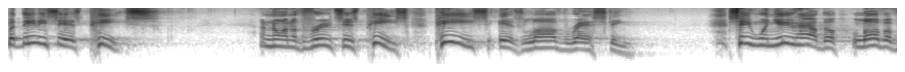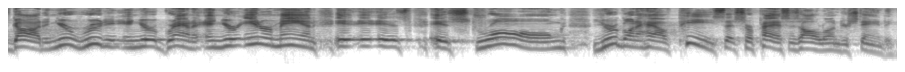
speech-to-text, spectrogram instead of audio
But then he says peace. And one of the fruits is peace. Peace is love resting. See, when you have the love of God and you're rooted in your grounded and your inner man is, is strong, you're going to have peace that surpasses all understanding.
